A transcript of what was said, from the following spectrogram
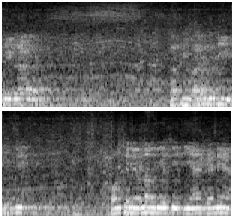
ਠੇਕੇਦਾਰ ਸਾਥੀ ਵਰਨ ਜੀ ਉਹ ਵੀ ਪਹੁੰਚੇ ਨੇ ਉਹਨਾਂ ਨੂੰ ਵੀ ਅਸੀਂ ਜੀ ਆਇਆਂ ਕਹਿੰਦੇ ਆ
